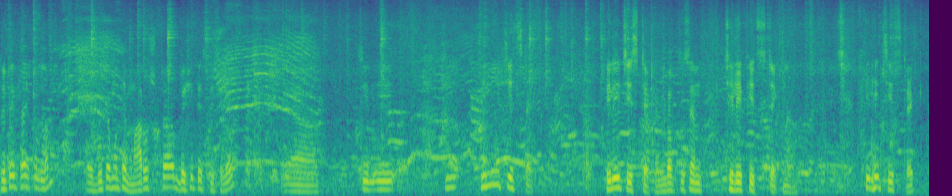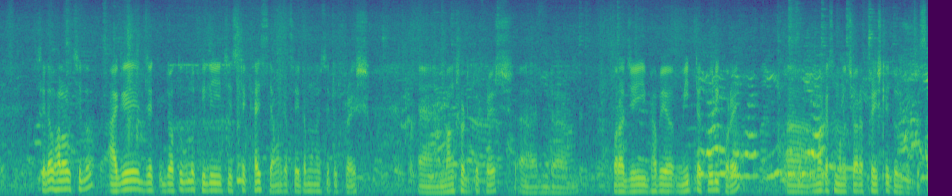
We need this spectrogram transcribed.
দুটোই ট্রাই করলাম। এই দুটোর মধ্যে মারুশটা বেশি টেস্টি ছিল। Chilli chilli cheese steak Philly cheese steak আমি ভাবতেছিলাম চিলি ফিজ স্টেক না। ফিলি চিজ স্টেক সেটাও ভালো ছিল। আগে যে যতগুলো ফিলি চিজ স্টেক খাইছি আমার কাছে এটা মনে হচ্ছে একটু ফ্রেশ মাংসটা একটু ফ্রেশ অ্যান্ড ওরা যেইভাবে মিটটা তৈরি করে আমার কাছে মনে হচ্ছে ওরা ফ্রেশলি তৈরি করতেছে।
